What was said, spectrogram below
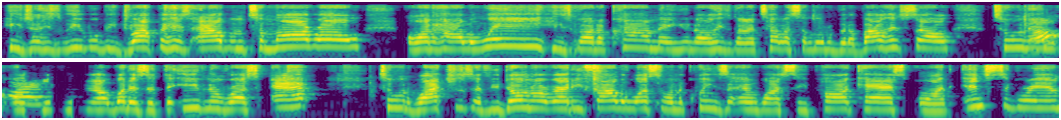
He just he will be dropping his album tomorrow on Halloween. He's gonna come and you know he's gonna tell us a little bit about himself. Tune in. Okay. On, uh, what is it? The Evening Rush app to watch us. If you don't already, follow us on the Queens of NYC podcast on Instagram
